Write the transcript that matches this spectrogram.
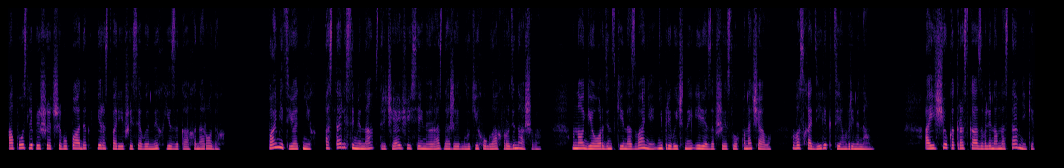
а после пришедшей в упадок и растворившейся в иных языках и народах. Памятью от них остались имена, встречающиеся иной раз даже и в глухих углах вроде нашего. Многие орденские названия, непривычные и резавшие слух поначалу, восходили к тем временам. А еще, как рассказывали нам наставники,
